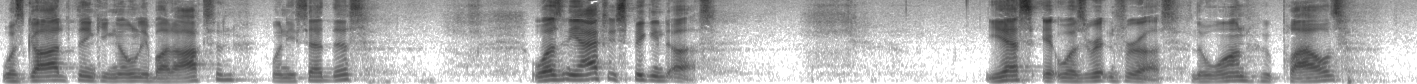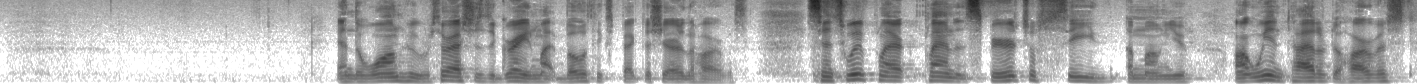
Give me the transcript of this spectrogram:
Was God thinking only about oxen when he said this? Wasn't he actually speaking to us? Yes, it was written for us. The one who plows and the one who threshes the grain might both expect a share in the harvest. Since we've planted spiritual seed among you, aren't we entitled to harvest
